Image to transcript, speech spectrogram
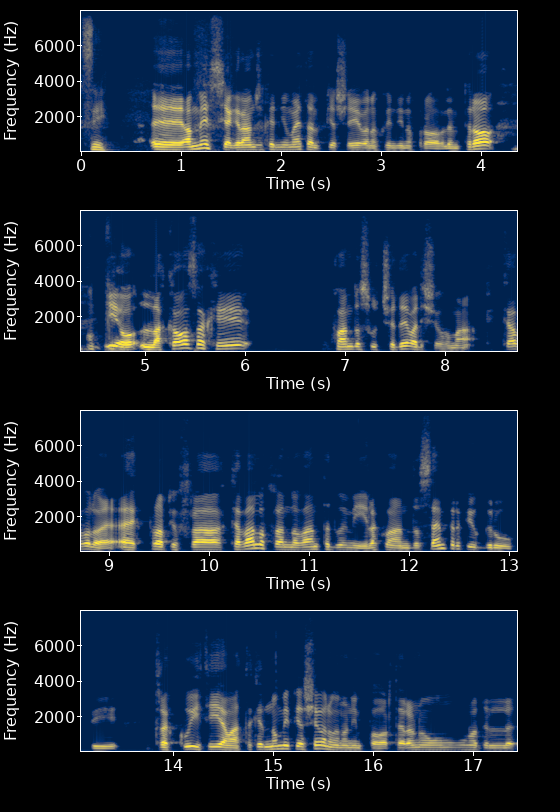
sì. eh, a me sia grunge che new metal piacevano, quindi no problem, però okay. io la cosa che quando succedeva dicevo ma che cavolo è? È proprio fra cavallo fra 90 e 2000 quando sempre più gruppi tra cui Tiamat che non mi piacevano ma non importa erano uno del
